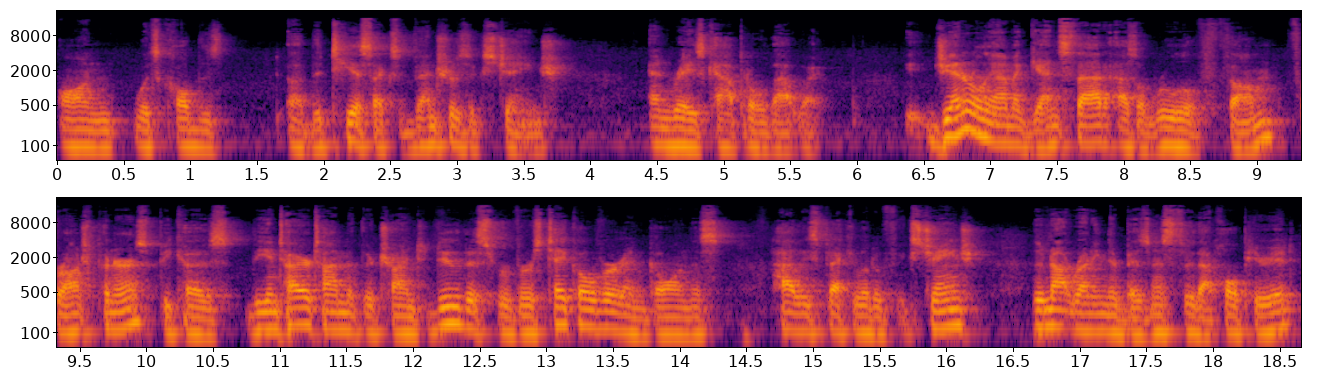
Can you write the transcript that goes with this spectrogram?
on what's called this, uh, the TSX Ventures Exchange and raise capital that way. Generally, I'm against that as a rule of thumb for entrepreneurs because the entire time that they're trying to do this reverse takeover and go on this highly speculative exchange, they're not running their business through that whole period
